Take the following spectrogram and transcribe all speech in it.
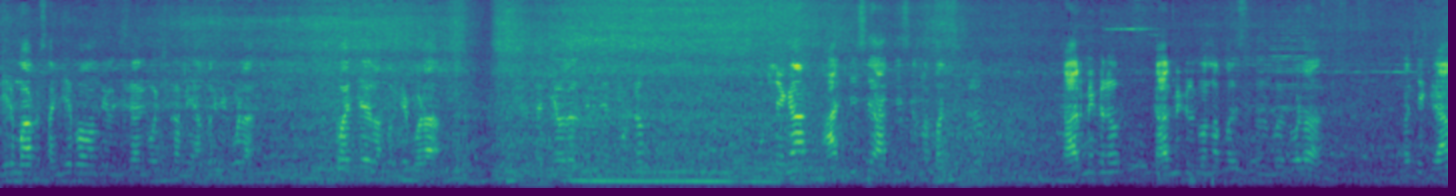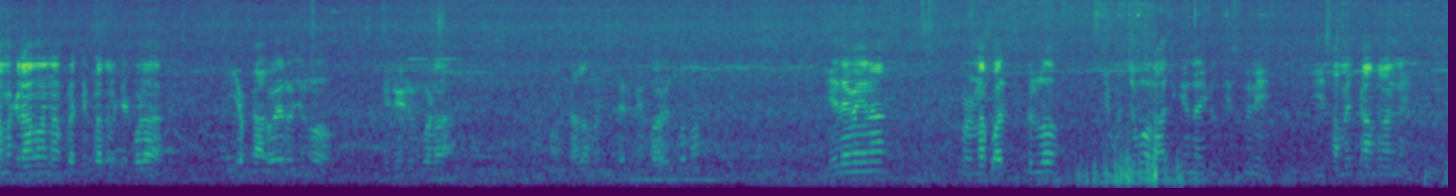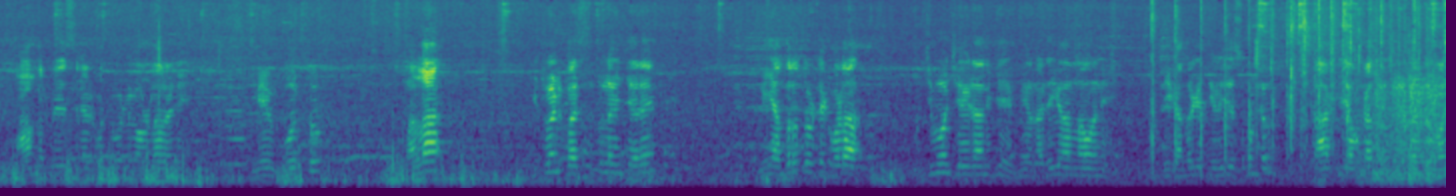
మీరు మాకు సంఘీభావం తెలియజేయడానికి వచ్చిన మీ అందరికీ కూడా ఉపాధ్యాయులందరికీ కూడా ధన్యవాదాలు తెలియజేసుకుంటాం ముఖ్యంగా ఆర్టీసీ ఆర్టీసీ ఉన్న పరిస్థితులు కార్మికులు కార్మికులకు ఉన్న పరిస్థితులను కూడా ప్రతి గ్రామ గ్రామాన ప్రతి ప్రజలకి కూడా ఈ యొక్క అరవై రోజుల్లో తెలియడం కూడా చాలా మంచిదని మేము భావిస్తున్నాం. ఏదేమైనా ఇప్పుడున్న పరిస్థితుల్లో ఈ ఉద్యమం రాజకీయ నాయకులు తీసుకుని ఈ సమైక్యాంధ్రాన్ని ఆంధ్రప్రదేశ్ నిలబెట్టుకుంటూ ఉండాలని మేము కోరుతూ మళ్ళా ఇటువంటి పరిస్థితుల్లో ఏం సరే మీ అందరితోటి కూడా ఉద్యమం చేయడానికి మేము రెడీగా ఉన్నామని మీకు అందరికీ తెలియజేసుకుంటూ నాకు ఈ అవకాశం ఇచ్చినందుకు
